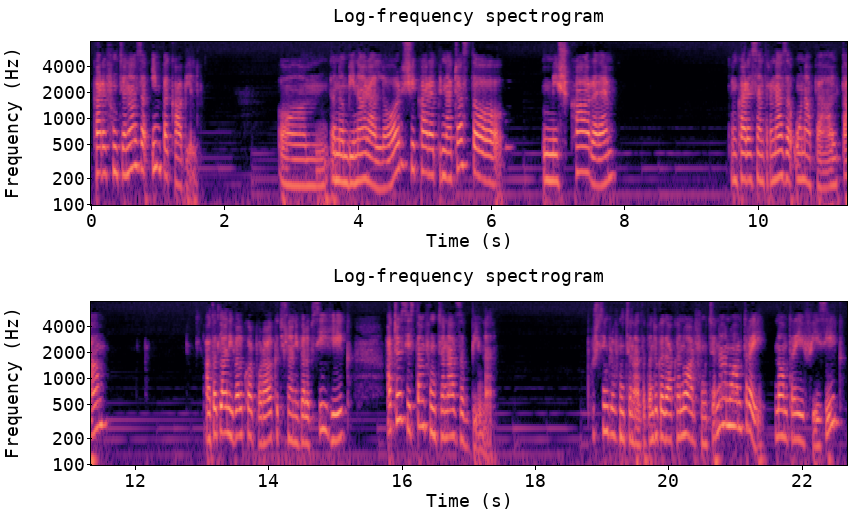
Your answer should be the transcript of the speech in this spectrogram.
care funcționează impecabil um, în îmbinarea lor și care prin această mișcare în care se antrenează una pe alta, atât la nivel corporal cât și la nivel psihic, acest sistem funcționează bine. Pur și simplu funcționează, pentru că dacă nu ar funcționa, nu am trăi. Nu am trăi fizic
